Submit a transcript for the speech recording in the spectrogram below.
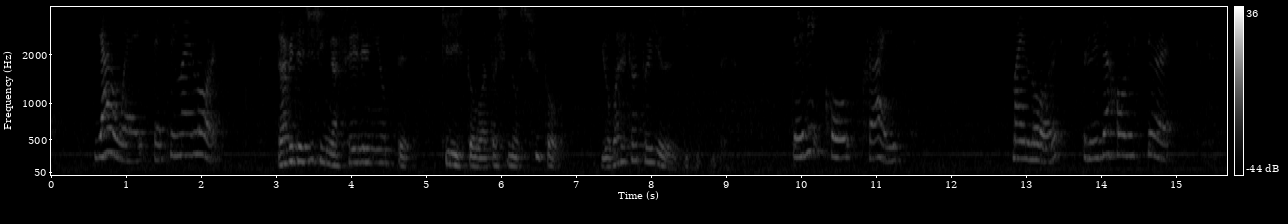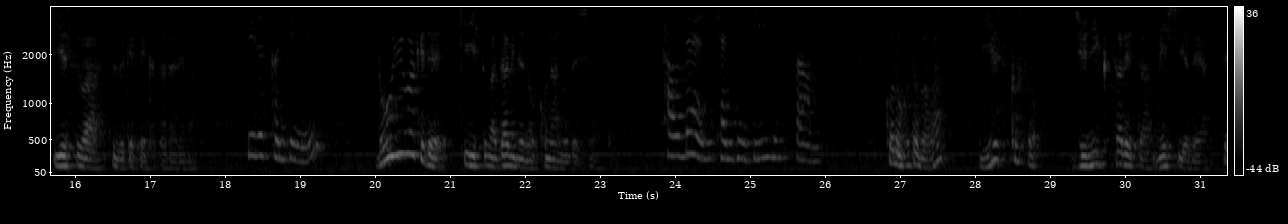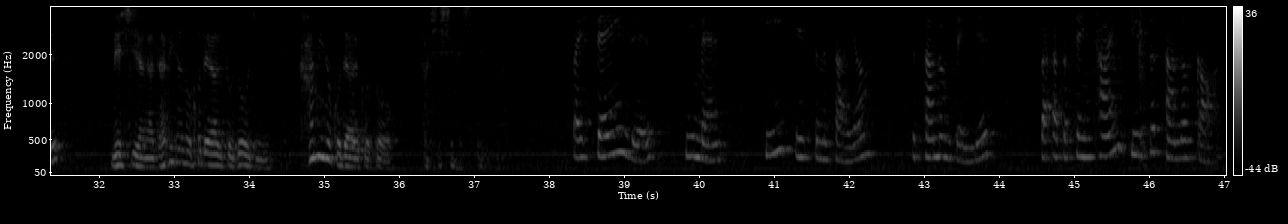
Yahweh said to my Lord. ダビデ自身が精霊によってキリストを私の主と呼ばれたという事実です David called Christ my Lord through the Holy Spirit. イエスは続けて語られます Jesus continues, どういうわけでキリストがダビデの子なのでしょうと How then can he be his son? この言葉はイエスこそ受肉されたメシアであってメシアがダビデの子であると同時に神の子であることを指し示しています By saying this, he meant he is the Messiah, the son of David, but at the same time, he is the son of God.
